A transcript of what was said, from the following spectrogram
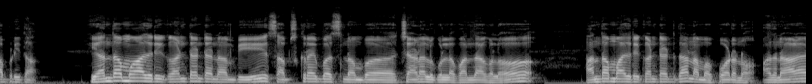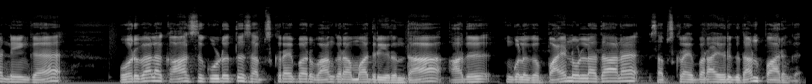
அப்படி தான் எந்த மாதிரி கண்டென்ட்டை நம்பி சப்ஸ்கிரைபர்ஸ் நம்ம சேனலுக்குள்ளே வந்தாங்களோ அந்த மாதிரி கண்டென்ட் தான் நம்ம போடணும். அதனால் நீங்கள் ஒருவேளை காசு கொடுத்து சப்ஸ்கிரைபர் வாங்குற மாதிரி இருந்தால் அது உங்களுக்கு பயனுள்ளதான சப்ஸ்கிரைபராக இருக்குதான்னு பாருங்கள்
